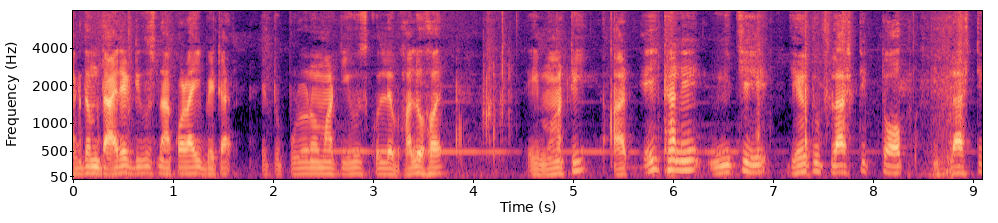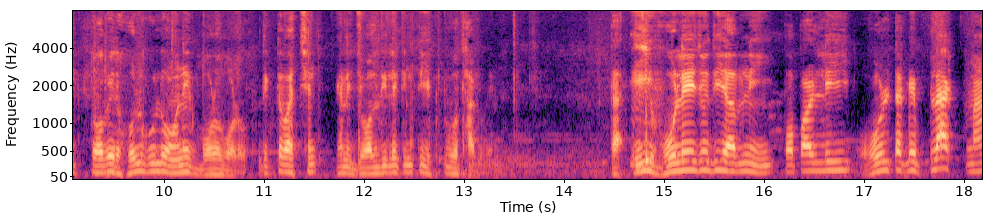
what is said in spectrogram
একদম ডাইরেক্ট ইউজ না করাই বেটার একটু পুরনো মাটি ইউজ করলে ভালো হয়। এই মাটি আর এইখানে নিচে যেহেতু প্লাস্টিক টব, এই প্লাস্টিক টবের হোলগুলো অনেক বড় বড়। দেখতে পাচ্ছেন? এখানে জল দিলে কিন্তু একটুও থাকবে না। তা এই হোলে যদি আপনি প্রপারলি হোলটাকে প্ল্যাক না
